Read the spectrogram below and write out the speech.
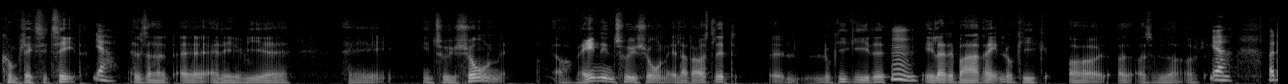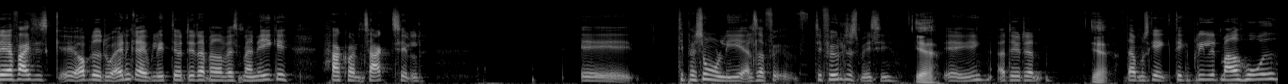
kompleksitet? Ja, Altså, øh, er det via øh, intuition og ren intuition, eller er der også lidt øh, logik i det, Mm. eller er det bare ren logik og, og, og så videre? Og, Ja, og det har faktisk øh, oplevet, du angreb lidt, det var det der med, hvis man ikke har kontakt til øh, det personlige, altså det følelsesmæssige, ja, øh, ikke? og det er jo den, ja. der måske, det kan blive lidt meget hoved.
